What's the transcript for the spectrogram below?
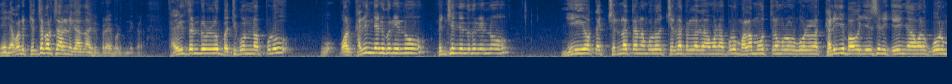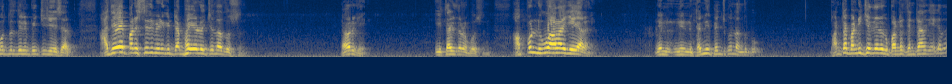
నేను ఎవరిని కించపరచాలని కాదు నా అభిప్రాయపడుతుంది ఇక్కడ. తల్లిదండ్రులను బతికున్నప్పుడు వాళ్ళు కలింది ఎందుకు నిన్ను? పెంచింది ఎందుకు నిన్ను? నీ యొక్క చిన్నతనములో చిన్నపిల్లగా ఉన్నప్పుడు మలమూత్రములు కూడా కడిగి బాగు చేసి నీకేం కావాలో గోరు ముద్దలు తినిపించి చేశారు. అదే పరిస్థితి వీడికి డెబ్భై ఏళ్ళు వచ్చింది వస్తుంది. ఎవరికి? ఈ తల్లిదండ్రులకు వస్తుంది. అప్పుడు నువ్వు అలా చేయాలని. నేను నిన్ను కన్నీ పెంచుకుంది అందుకు. పంట పండించేది ఎందుకు? పంట తినడానికే కదా.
